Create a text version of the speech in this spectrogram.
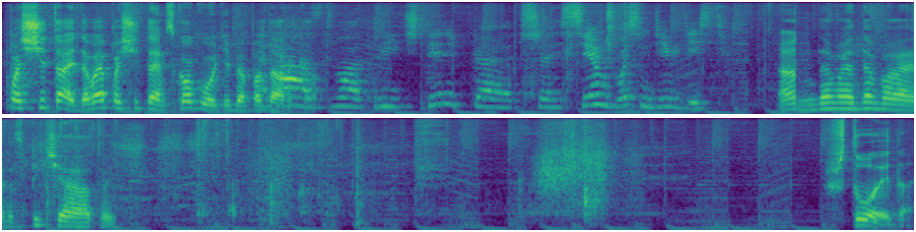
Посчитай, давай посчитаем, сколько у тебя подарков. Раз, два, три, четыре, пять, шесть, семь, восемь, девять, десять. А? Ну, Давай, давай, распечатай. Что это?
